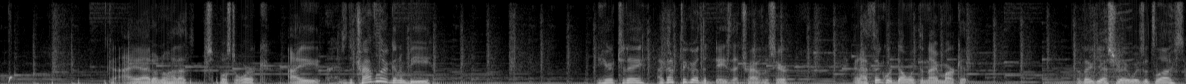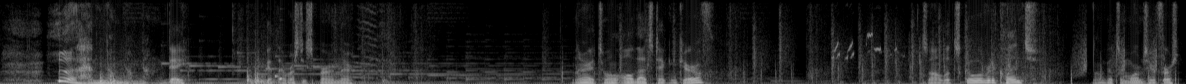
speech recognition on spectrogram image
I, I don't know how that's supposed to work. I... Is the Traveler gonna be... here today? I gotta figure out the days that Traveler's here. And I think we're done with the night market. I think yesterday was its last... nom, nom, nom, day. Get that rusty spur in there. Alright, well, all that's taken care of. So, let's go over to Clint. I've got some worms here first.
